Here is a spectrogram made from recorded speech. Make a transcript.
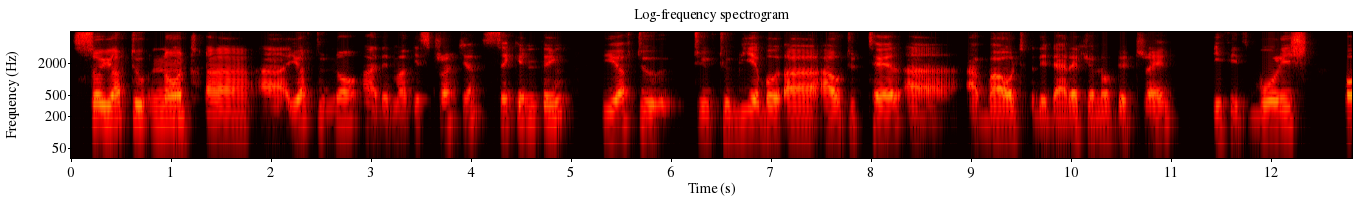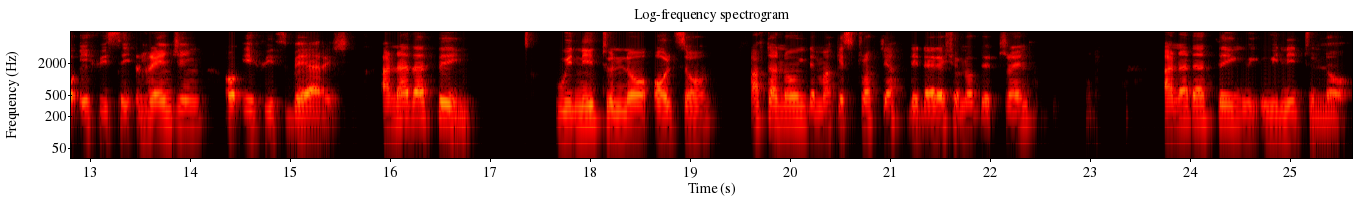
So you have to note uh, uh you have to know uh, the market structure. Second thing you have to to to be able uh how to tell uh about the direction of the trend if it's bullish or if it's ranging or if it's bearish another thing we need to know also after knowing the market structure the direction of the trend another thing we, we need to know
